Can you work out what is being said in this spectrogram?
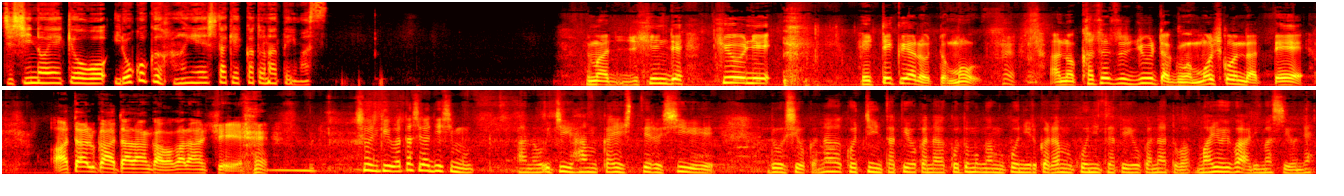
地震の影響を色濃く反映した結果となっています。まあ、地震で急に減っていくやろうと思う。あの、仮設住宅も申し込んだって、当たるか当たらんかわからんし。正直私が自身も、あの、うち半壊してるし、どうしようかな、こっちに建てようかな、子供が向こうにいるから向こうに建てようかなとは迷いはありますよね。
